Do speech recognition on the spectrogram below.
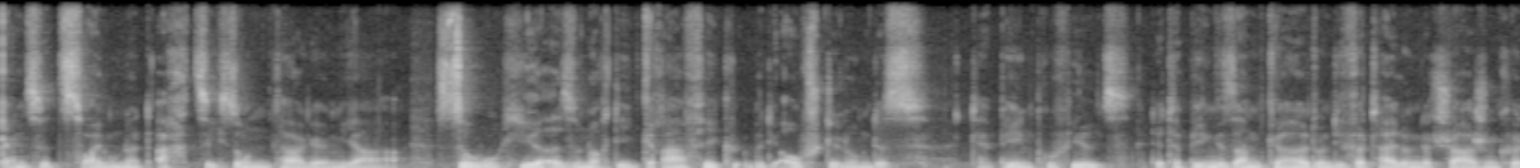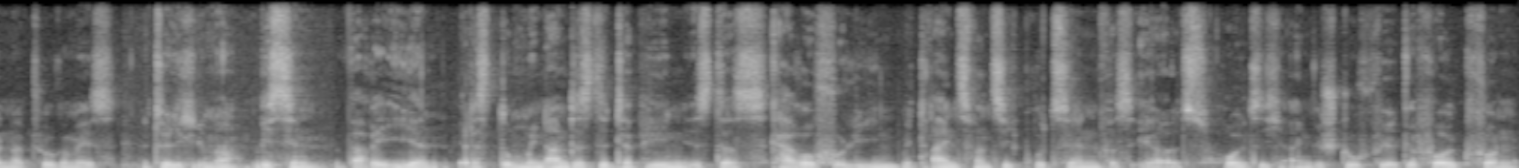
ganze 280 Sonnentage im Jahr. So, hier also noch die Grafik über die Aufstellung des Terpenprofils. Der Terpengesamtgehalt und die Verteilung der Chargen können naturgemäß natürlich immer ein bisschen variieren. Ja, das dominanteste Terpen ist das Carofolin mit 23 Prozent, was eher als holzig eingestuft wird, gefolgt von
